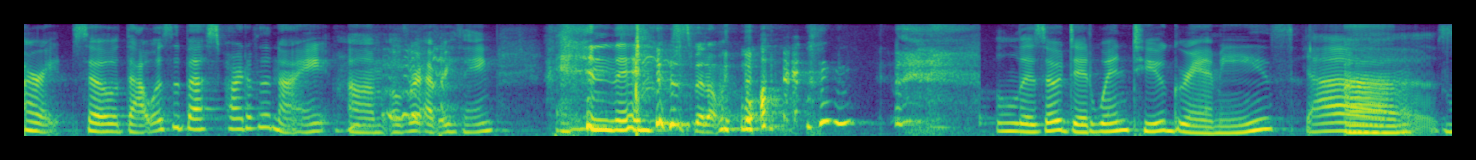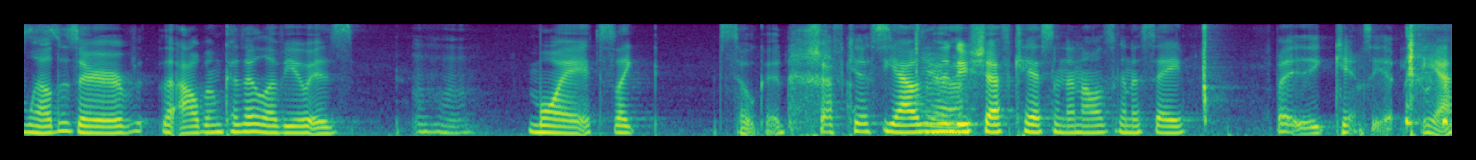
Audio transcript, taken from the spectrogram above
All right, so that was the best part of the night um, over everything. And then Spit out my water. Lizzo did win two Grammys. Um, well deserved. The album "Cuz I Love You" is moy. It's like so good. Chef kiss. Yeah, I was Yeah. gonna do Chef Kiss, and then I was gonna say but you can't see it. yeah.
